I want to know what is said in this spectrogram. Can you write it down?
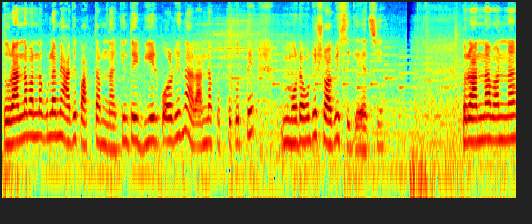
তো রান্না বান্নাগুলো আমি আগে পারতাম না। কিন্তু এই বিয়ের পরে না রান্না করতে করতে মোটামুটি সবই শিখে গেছি। তো রান্না বান্নার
